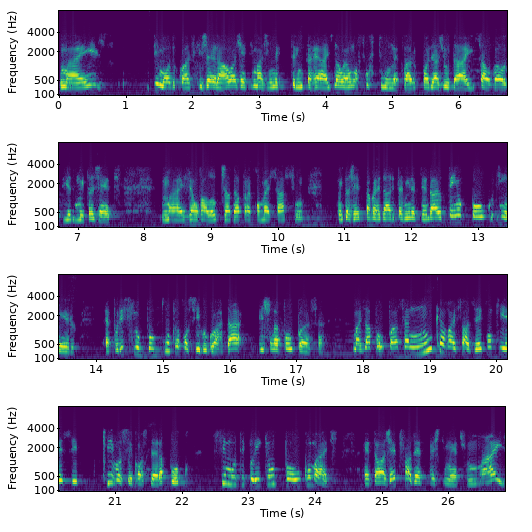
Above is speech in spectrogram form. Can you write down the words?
mas de modo quase que geral, a gente imagina que 30 reais não é uma fortuna. É claro que pode ajudar e salvar o dia de muita gente, mas é um valor que já dá para começar assim. Muita gente, na verdade, termina dizendo, ah, eu tenho pouco dinheiro. É por isso que o pouquinho que eu consigo guardar, deixo na poupança. Mas a poupança nunca vai fazer com que esse que você considera pouco se multiplique um pouco mais. Então, a gente fazendo investimentos mais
